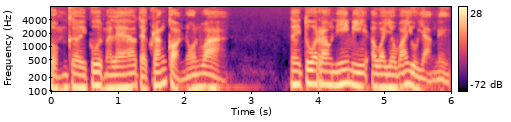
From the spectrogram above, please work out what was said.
ผมเคยพูดมาแล้วแต่ครั้งก่อนโน้นว่า ในตัวเรานี้มีอวัยวะอยู่อย่างหนึ่ง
